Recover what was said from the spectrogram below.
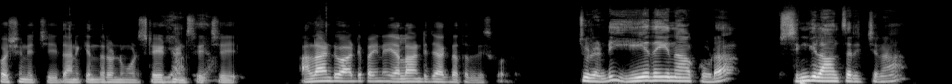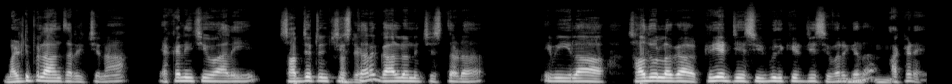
క్వశ్చన్ ఇచ్చి దాని కింద రెండు మూడు స్టేట్మెంట్స్. ఇచ్చి అలాంటి వాటిపైన ఎలాంటి జాగ్రత్తలు తీసుకోవాలి? చూడండి ఏదైనా కూడా సింగిల్ ఆన్సర్ ఇచ్చినా మల్టిపుల్ ఆన్సర్ ఇచ్చినా ఎక్కడి నుంచి ఇవ్వాలి? సబ్జెక్ట్ నుంచి. ఇస్తారా? గాల్లో నుంచి ఇస్తాడా? ఇవి ఇలా సాధువులుగా క్రియేట్ చేసి విభూతి క్రియేట్ చేసి ఇవ్వరు కదా. అక్కడే.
